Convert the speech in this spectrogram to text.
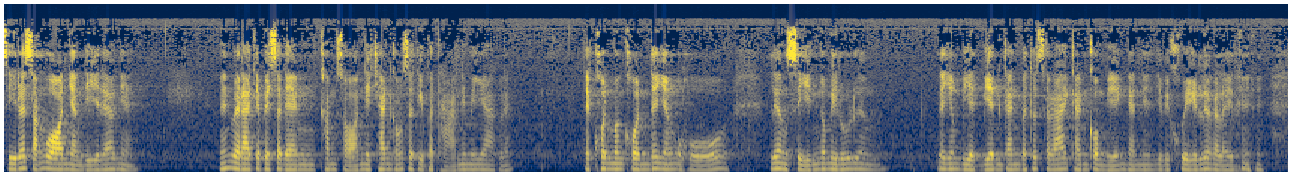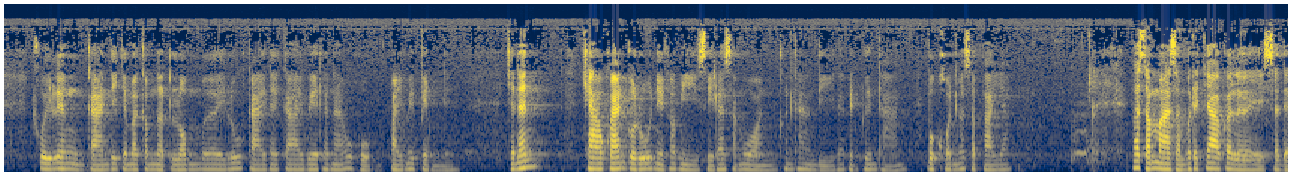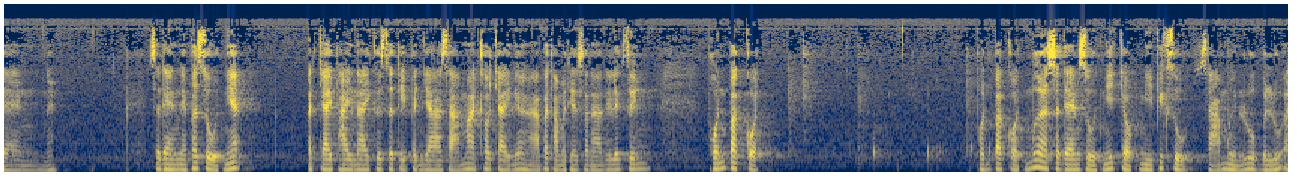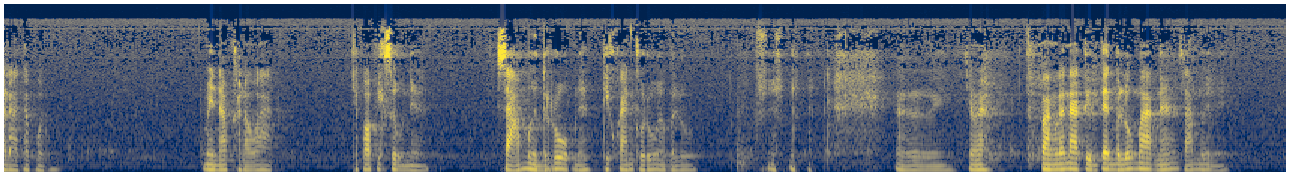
ศีลสังวรอย่างดีแล้วเนี่ยนั้นเวลาจะไปแสดงคำสอนในชั้นของสติปัฏฐานนี่ไม่ยากแล้ว แต่คนบางคนได้ยังโอ้โห เรื่องศีลก็ไม่รู้เรื่อง แล้วยังเบียดเบียนกันประทุษร้ายกันข่มเหงกันเนี่ยจะไปคุยกันเรื่องอะไร คุยเรื่องการที่จะมากำหนดลมเอ่ยรู้กายในกายเวทนาโอ้โหไปไม่เป็นเนี่ยฉะนั้นชาวแคว้นกุรุเนี่ยเขามีศีลสังวรค่อนข้างดีและเป็นพื้นฐาน บุคคลก็สปายะพระสัมมาสัมพุทธเจ้าก็เลยแสดงนะแสดงในพระสูตรเนี้ย ปัจจัยภายในคือสติปัญญาสามารถเข้าใจเนื้อหาพระธรรมเทศนาได้ลึกซึ้ง ผลปรากฏ ผลปรากฏเมื่อแสดงสูตรนี้จบมีภิกษุสามหมื่นรูปบรรลุอรหัตผล ไม่นับคารวาสเฉพาะภิกษุเนี่ยสามหมื่นรูปนะที่แคว้นกุรุบรรลุเออใช่ไหมฟังแล้วน่าตื่นเต้นบรรลุมากนะสามหมื่นเนี่ย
